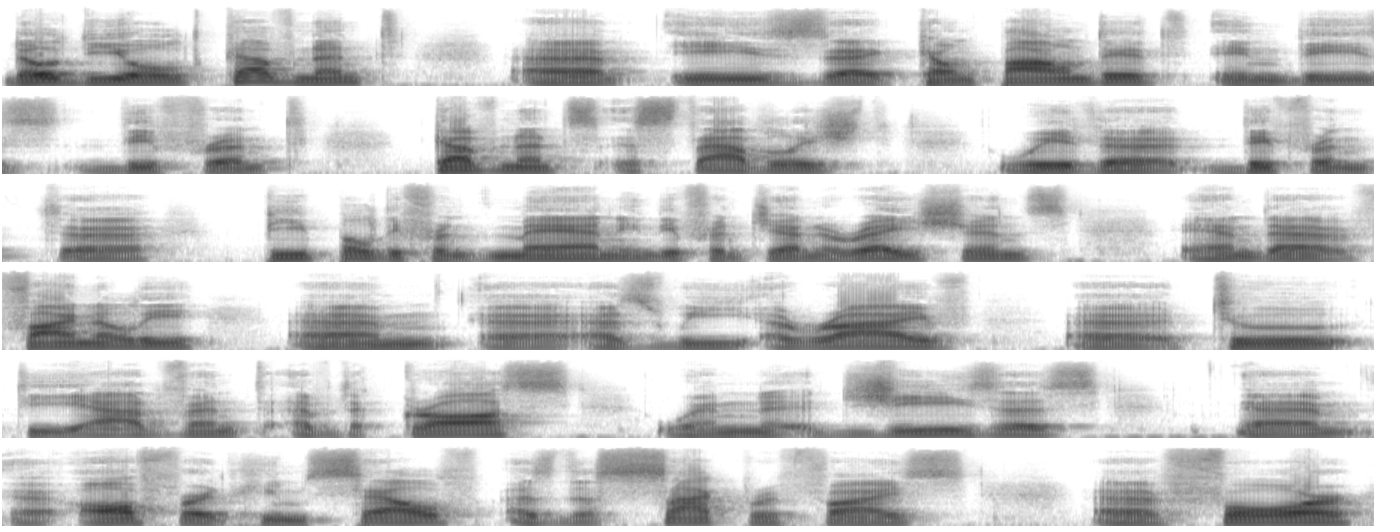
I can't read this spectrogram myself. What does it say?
Though the Old Covenant uh, is uh, compounded in these different covenants established with uh, different uh, people, different men in different generations. And uh, finally, um, as we arrive to the advent of the cross, when Jesus um, uh, offered himself as the sacrifice uh, for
